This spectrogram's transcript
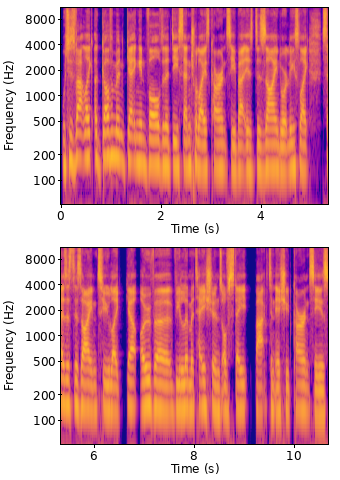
which is that like a government getting involved in a decentralized currency that is designed, or at least like says it's designed to like get over the limitations of state backed and issued currencies.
